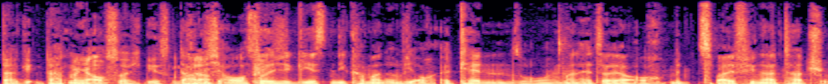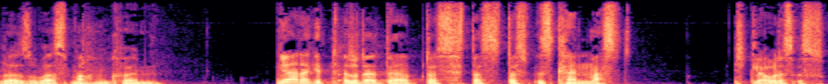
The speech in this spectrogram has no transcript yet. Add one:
da, da hat man ja auch solche Gesten. da habe ich auch solche Gesten, die kann man irgendwie auch erkennen. So, und man hätte ja auch mit Zweifinger-Touch oder sowas machen können. ja, da gibt, also da, da, das, das, das ist kein Must. Ich glaube, das ist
